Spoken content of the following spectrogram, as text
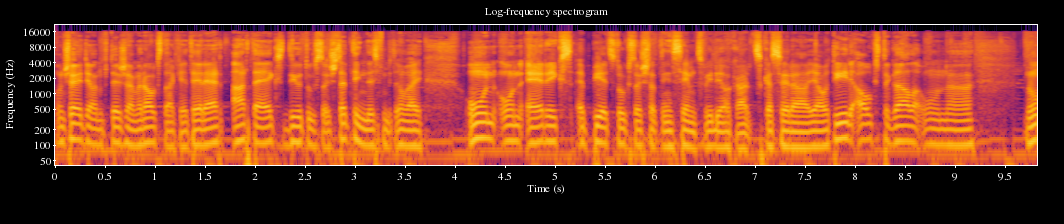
un šeit jau tiešām ir augstākie, tie ir RTX 2070 vai, un, un RX 5700 video kartes, kas ir uh, jau tīri augsta gala. Un, uh, Nu,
